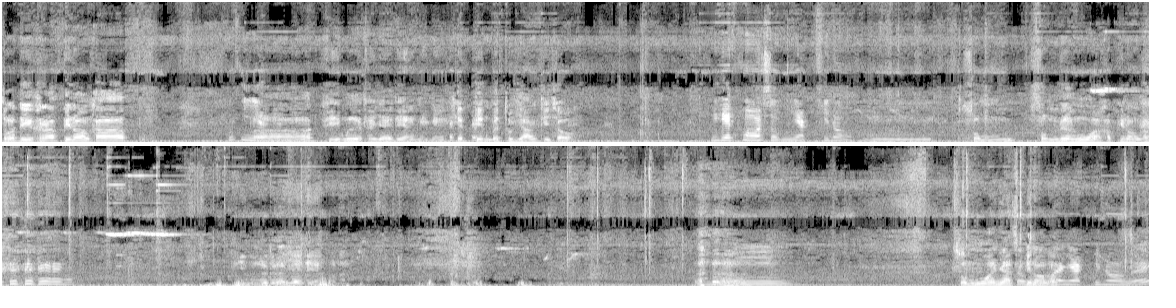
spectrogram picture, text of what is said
สวัสดีครับพี่น้องครับอีหยังอ่าฝีมือไทยย่ายแดงอย่างเงี้ยเฮ็ดเป็นเบิดทุกอย่างที่เจ้านี่เฮ็ดห่อสมยักษ์พี่น้องอืมสมสมเนื้องัวครับพี่น้องครับฝีมือเด้อย่ายแดงคนนะนี่สมงัวยักษ์สมพี่น้องครับหัวยักษ์พี่น้องเอ้ย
